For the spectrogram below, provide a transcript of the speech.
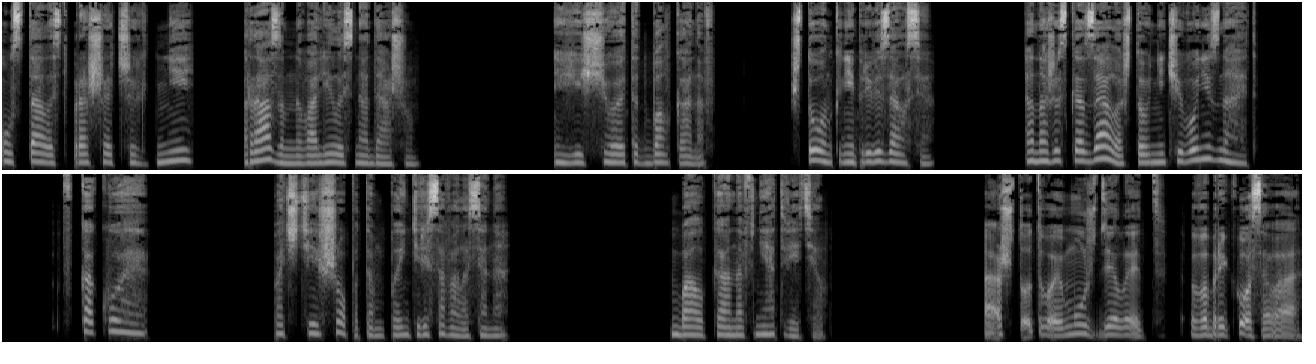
Усталость прошедших дней разом навалилась на Дашу. И еще этот Балканов. Что он к ней привязался? Она же сказала, что ничего не знает. В какое почти шепотом поинтересовалась она. Балканов не ответил. А что твой муж делает в Абрикосово?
